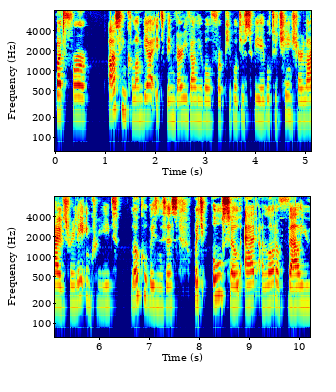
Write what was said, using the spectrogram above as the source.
But for us in Colombia, it's been very valuable for people just to be able to change their lives really and create local businesses, which also add a lot of value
